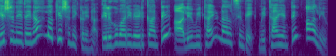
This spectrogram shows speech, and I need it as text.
అకేషన్ ఏదైనా లొకేషన్ ఎక్కడైనా. తెలుగువారి వేడుక అంటే ఆలివ్ మిఠాయి ఉండాల్సిందే. మిఠాయి అంటే ఆలివ్.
